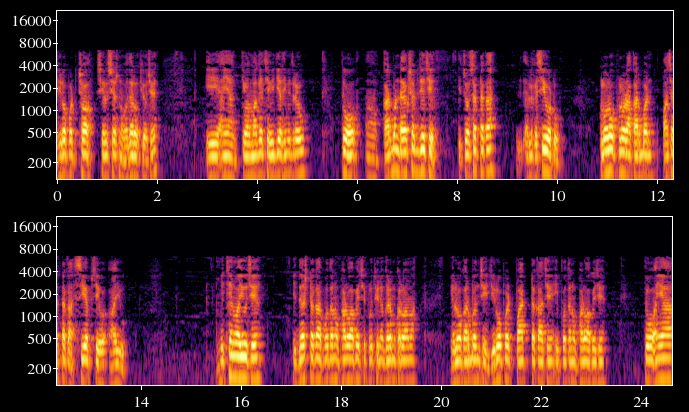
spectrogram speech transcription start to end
ઝીરો પોઈન્ટ છ સેલ્સિયસનો વધારો થયો છે. એ અહીંયા કહેવા માંગે છે વિદ્યાર્થી મિત્રો એવું. તો કાર્બન ડાયોક્સાઇડ જે છે એ ચોસઠ ટકા એટલે કે સીઓ ટુ. ક્લોરોફ્લોરા કાર્બન પાસઠ ટકા સીએફસી વાયુ. મિથેન વાયુ છે એ દસ ટકા પોતાનો ફાળો આપે છે પૃથ્વીને ગરમ કરવામાં. યલો કાર્બન છે ઝીરો પોઈન્ટ પાંચ ટકા છે એ પોતાનો ફાળો આપે છે. તો અહીંયા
